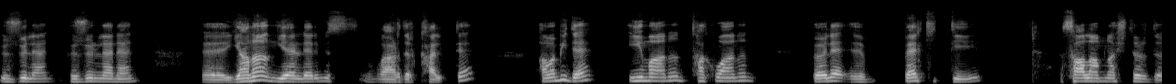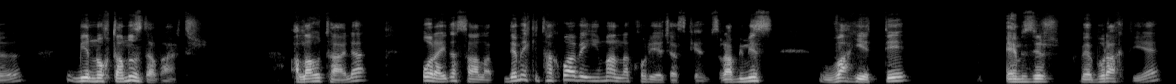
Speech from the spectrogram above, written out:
üzülen, hüzünlenen, e, yanan yerlerimiz vardır kalpte. Ama bir de imanın, takvanın böyle e, belkittiği, sağlamlaştırdığı bir noktamız da vardır. Allahu Teala orayı da sağlam. Demek ki takva ve imanla koruyacağız kendimizi. Rabbimiz vahyetti, emzir ve bırak diye.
